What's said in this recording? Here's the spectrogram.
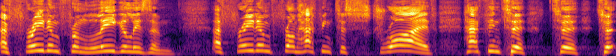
A freedom from legalism, a freedom from having to strive, having to, to, to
